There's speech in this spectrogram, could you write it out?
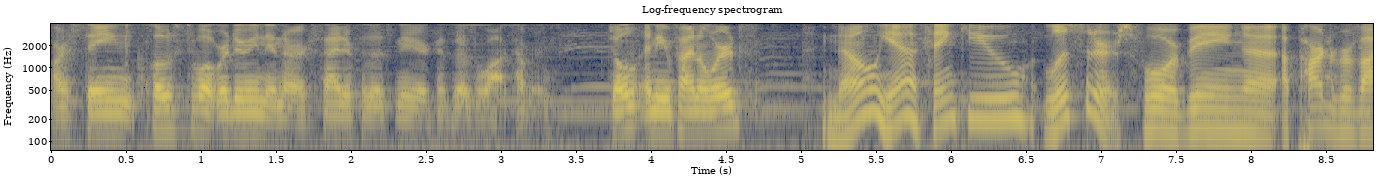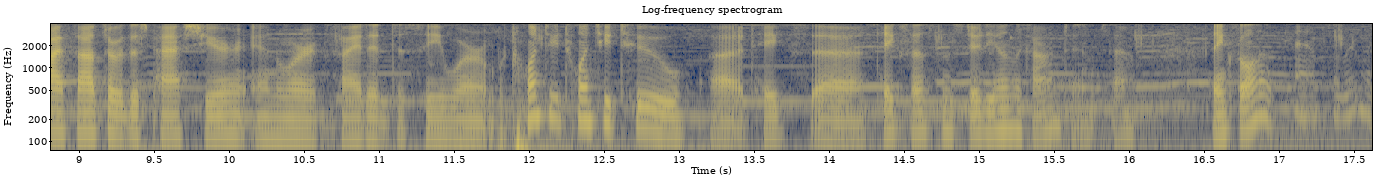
are staying close to what we're doing and are excited for this new year because there's a lot coming. Joel, any final words? No, yeah, thank you, listeners, for being uh, a part of Revive Thoughts over this past year, and we're excited to see where, where 2022 uh, takes uh, takes us in the studio and the content. So, thanks a lot. Absolutely.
